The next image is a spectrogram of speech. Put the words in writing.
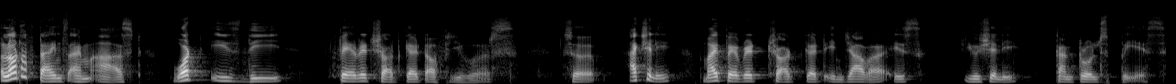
A lot of times I'm asked, what is the favorite shortcut of yours. So actually my favorite shortcut in Java is usually control space.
